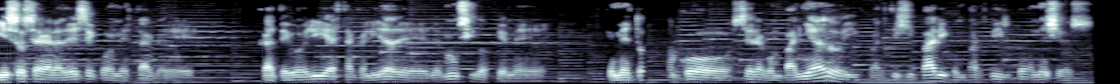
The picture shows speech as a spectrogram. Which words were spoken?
Y eso se agradece con esta categoría, esta calidad de, músicos que me, que me tocó ser acompañado y participar y compartir con ellos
